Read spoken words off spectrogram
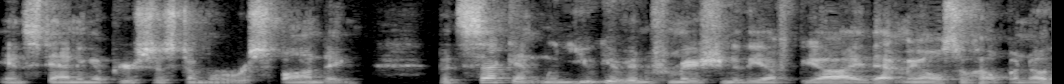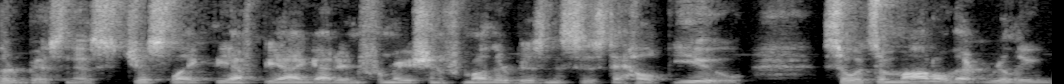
in standing up your system or responding. But second, when you give information to the FBI, that may also help another business, just like the FBI got information from other businesses to help you. So it's a model that really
